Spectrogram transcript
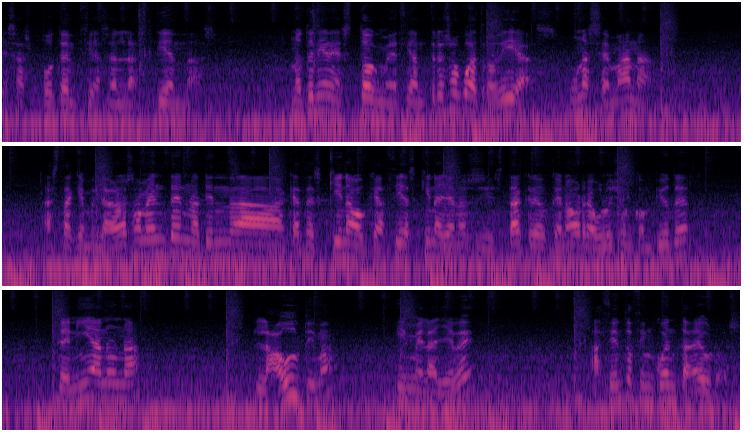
esas potencias en las tiendas. No tenían stock, me decían tres o cuatro días, una semana. Hasta que milagrosamente en una tienda que hace esquina o que hacía esquina, ya no sé si está, creo que no, Revolution Computer, tenían una la última, y me la llevé a 150 euros.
